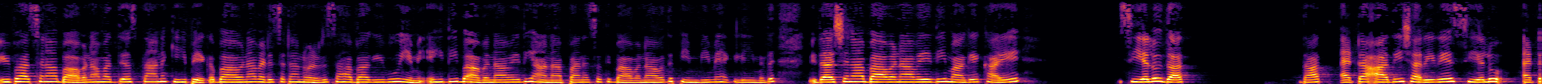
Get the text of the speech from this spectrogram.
විපස්සනා භාවනා මධ්‍යස්ථාන කිහිපයක භාවනා වැඩසටහන් වලට සහභාගී වූ යෙමි. එහිදී භාවනාවේදී ආනාපාන සති භාවනාවද පිම්බීම හැකිලීමද විදර්ශනා භාවනාවේදී මාගේ කයේ සියලු දත් දත් ඇට ආදී ශරීරයේ සියලු ඇට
